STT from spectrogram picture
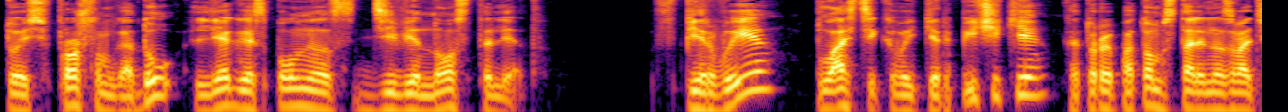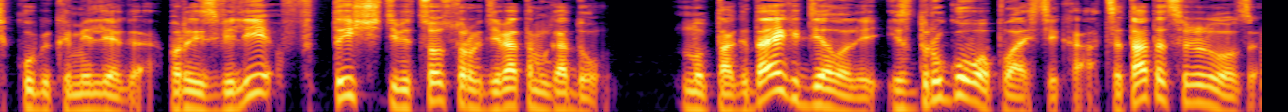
то есть в прошлом году Lego исполнилось 90 лет. Впервые пластиковые кирпичики, которые потом стали называть кубиками Лего, произвели в 1949 году но тогда их делали из другого пластика, ацетата целлюлозы.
